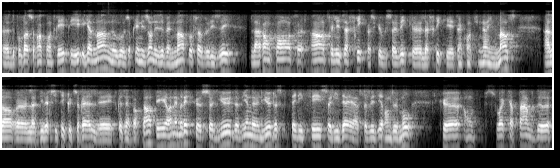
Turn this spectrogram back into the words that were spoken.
euh, de pouvoir se rencontrer. Puis également, nous organisons des événements pour favoriser la rencontre entre les Afriques, parce que vous savez que l'Afrique est un continent immense. Alors, euh, la diversité culturelle est très importante et on aimerait que ce lieu devienne un lieu d'hospitalité solidaire. Ça veut dire en deux mots qu'on soit capable de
